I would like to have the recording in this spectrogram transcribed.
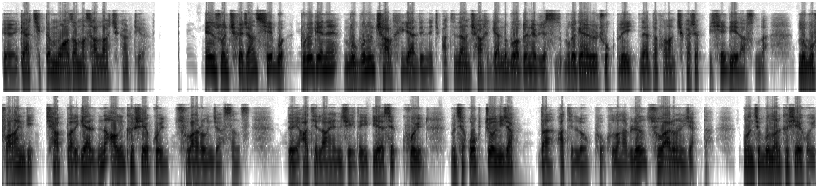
E, gerçekten muazzam hasarlar çıkartıyor. En son çıkacağınız şey bu. Bunu gene Lubu'nun çarkı geldiğinde, Atilla'nın çarkı geldiğinde buna dönebilirsiniz. Bu da gene böyle çok blade'lerde falan çıkacak bir şey değil aslında. Lubu falan ge- çarkları geldiğinde alın köşeye koyun. Suvar oynayacaksanız. E, Atilla aynı şekilde gelse koyun. Mesela okçu oynayacak da Atilla ku- kullanabilir. Suvar oynayacak da. Onun için bunları köşeye koyun.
